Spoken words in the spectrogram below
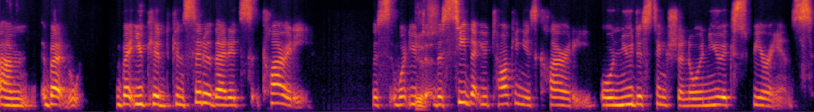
Um, but but you could consider that it's clarity this what you yes. the seed that you're talking is clarity or new distinction or new experience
